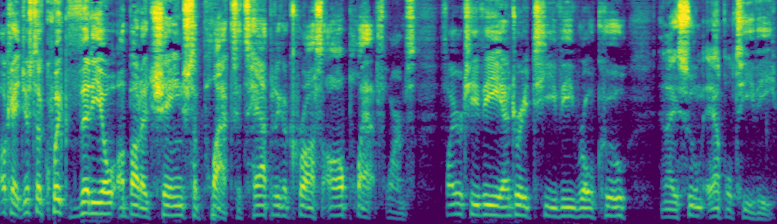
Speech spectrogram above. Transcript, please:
Okay, just a quick video about a change to Plex. It's happening across all platforms. Fire TV, Android TV, Roku, and I assume Apple TV.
